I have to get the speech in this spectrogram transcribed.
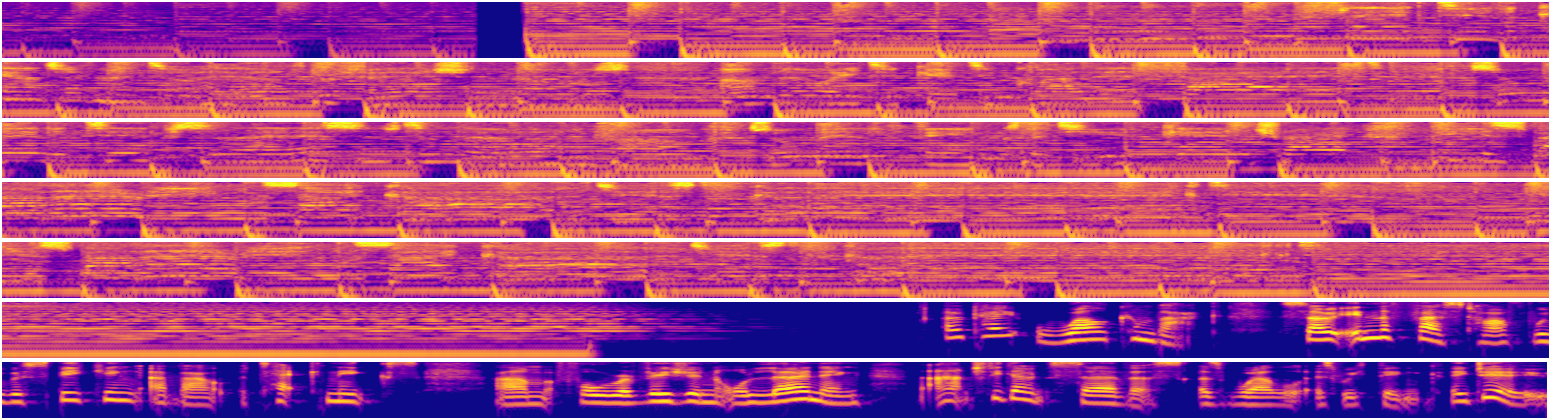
Okay, welcome back. So, in the first half, we were speaking about the techniques um, for revision or learning that actually don't serve us as well as we think they do.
